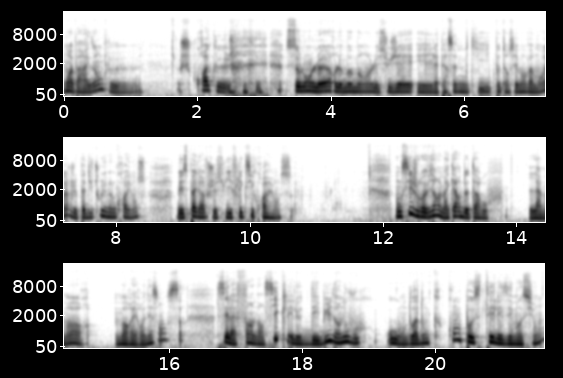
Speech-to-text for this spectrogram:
Moi, par exemple, euh, je crois que selon l'heure, le moment, le sujet et la personne qui potentiellement va mourir, j'ai pas du tout les mêmes croyances. Mais c'est pas grave, je suis flexi-croyance. Donc si je reviens à ma carte de tarot, la mort, mort et renaissance, c'est la fin d'un cycle et le début d'un nouveau, où on doit donc composter les émotions,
